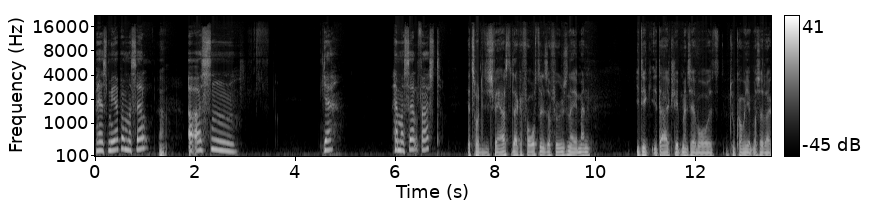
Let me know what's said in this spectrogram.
passe mere på mig selv. Ja. Og også sådan... Ja, have mig selv først. Jeg tror, det er det sværeste, der kan forestille sig følelsen af, at man... I det, der er et klip, man ser, hvor du kommer hjem, og så er der,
